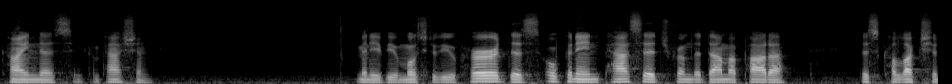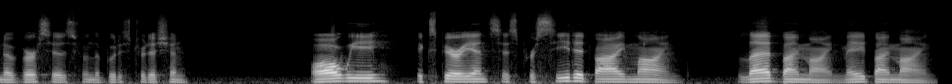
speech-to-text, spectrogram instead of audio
kindness, and compassion. Many of you, most of you, have heard this opening passage from the Dhammapada, this collection of verses from the Buddhist tradition. All we experience is preceded by mind, led by mind, made by mind.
